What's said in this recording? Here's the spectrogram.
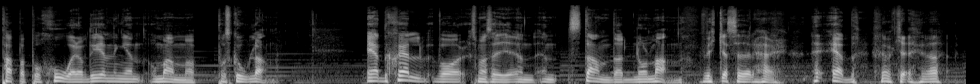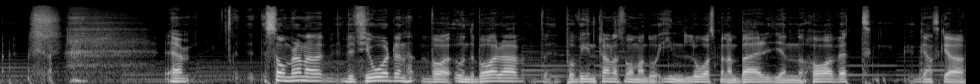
pappa på HR-avdelningen och mamma på skolan. Ed själv var, som man säger, en, en standardnorrman. Vilka säger det här? Ed. Okej, ja. Somrarna vid fjorden var underbara. På vintrarna så var man då inlåst mellan bergen och havet. Ganska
